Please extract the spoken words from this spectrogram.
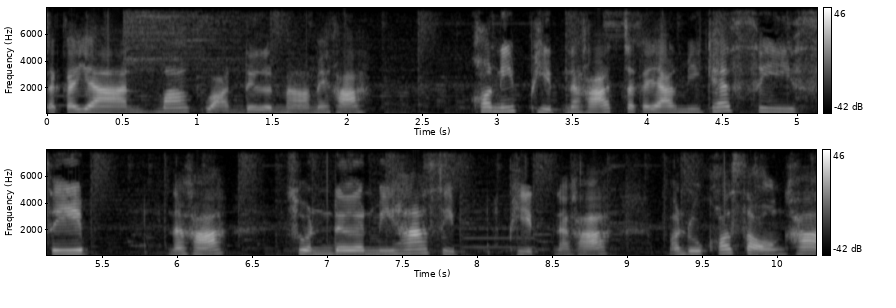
จักรยานมากกว่าเดินมาไหมคะ ข้อนี้ผิดนะคะ จักรยานมีแค่ 40 นะคะ ส่วนเดินมี 50 ผิดนะคะ มาดูข้อ 2 ค่ะ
